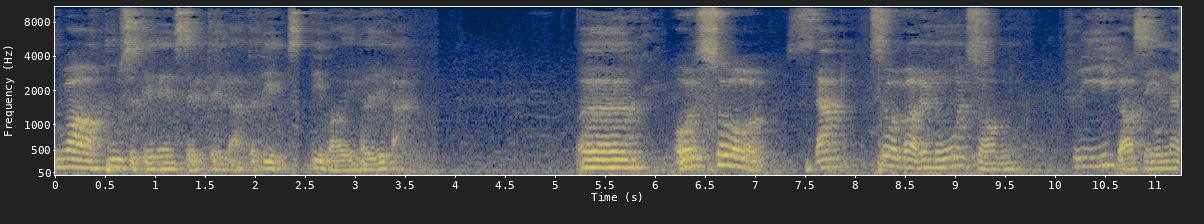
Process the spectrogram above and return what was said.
som var positivt innstilt til dette. De, de var i Høyre. Uh, og så, stemt, så var det noen som friga sine,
